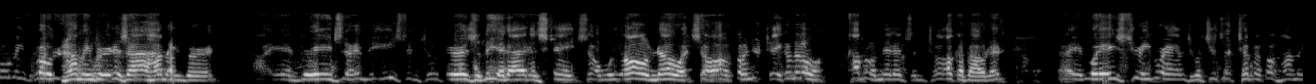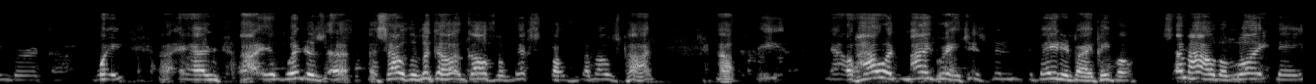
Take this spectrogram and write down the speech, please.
The ruby-throated hummingbird is our hummingbird. It breeds in the eastern two thirds of the United States, so we all know it. So I'm going to take a little, couple of minutes and talk about it. Uh, It weighs three grams, which is a typical hummingbird uh, weight. Uh, And uh, it winters uh, south of the Gulf of Mexico for the most part. Uh, Now, how it migrates has been debated by people. Somehow the light, they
